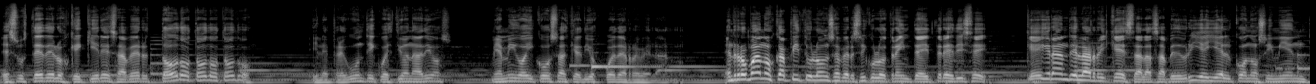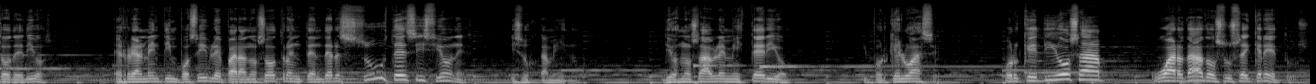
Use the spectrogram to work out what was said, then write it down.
¿Es usted de los que quiere saber todo, todo, todo? Y le pregunta y cuestiona a Dios, mi amigo, hay cosas que Dios puede revelarnos. En Romanos capítulo 11, versículo 33 dice, qué grande la riqueza, la sabiduría y el conocimiento de Dios. Es realmente imposible para nosotros entender sus decisiones y sus caminos. Dios nos habla en misterio. ¿Y por qué lo hace? Porque Dios ha guardado sus secretos.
